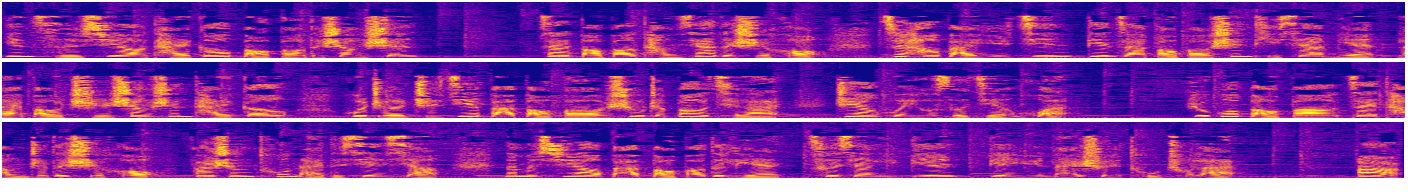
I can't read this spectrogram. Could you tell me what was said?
因此需要抬高宝宝的上身。在宝宝躺下的时候，最好把浴巾垫在宝宝身体下面，来保持上身抬高，或者直接把宝宝竖着抱起来，这样会有所减缓。如果宝宝在躺着的时候发生吐奶的现象，那么需要把宝宝的脸侧向一边，便于奶水吐出来。二、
